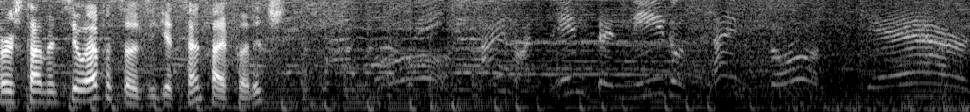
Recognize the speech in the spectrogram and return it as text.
First time in two episodes you get Sentai footage. I'm on pins and needles. I'm so scared.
